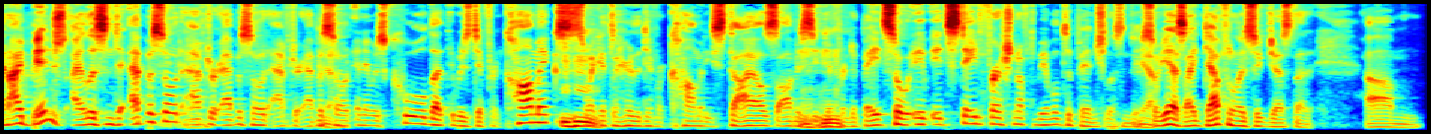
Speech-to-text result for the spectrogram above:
and I binged. I listened to episode after episode after episode, and it was cool that it was different comics. Mm-hmm. So I get to hear the different comedy styles, obviously different debates. So it, it stayed fresh enough to be able to binge listen to. So yes, I definitely suggest that. Um,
